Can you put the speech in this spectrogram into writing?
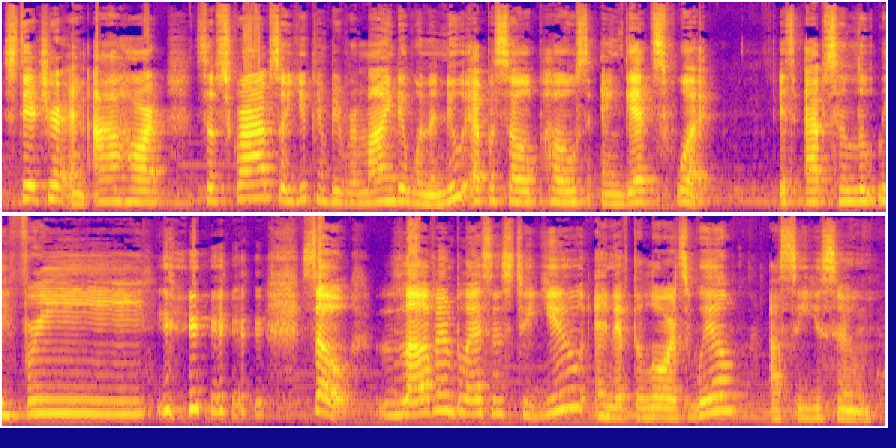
Stitcher, and iHeart. Subscribe so you can be reminded when a new episode posts. And guess what? It's absolutely free. so, love and blessings to you. And if the Lord's will, I'll see you soon.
